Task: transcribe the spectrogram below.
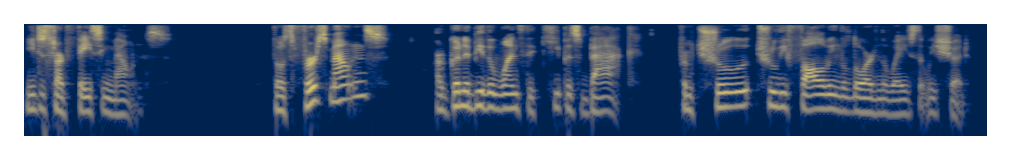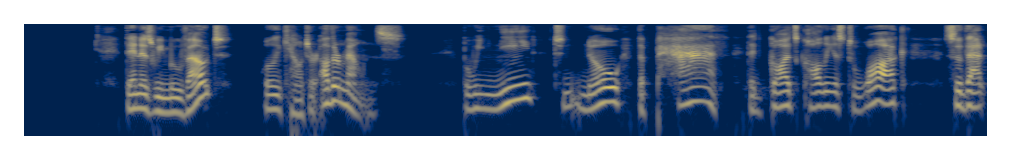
You need to start facing mountains. Those first mountains are going to be the ones that keep us back from true, truly following the Lord in the ways that we should. Then as we move out, we'll encounter other mountains. But we need to know the path that God's calling us to walk so that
